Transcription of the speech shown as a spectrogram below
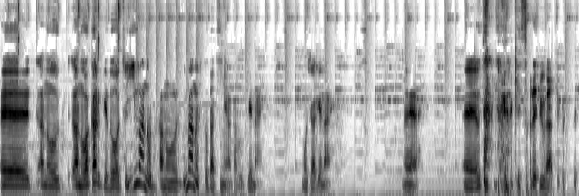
えー、あの、あの、わかるけど、ちょ、今の、あの、今の人たちには多分受けない。申し訳ない。ええー、えー、歌ったから消されるわ、ってことで。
